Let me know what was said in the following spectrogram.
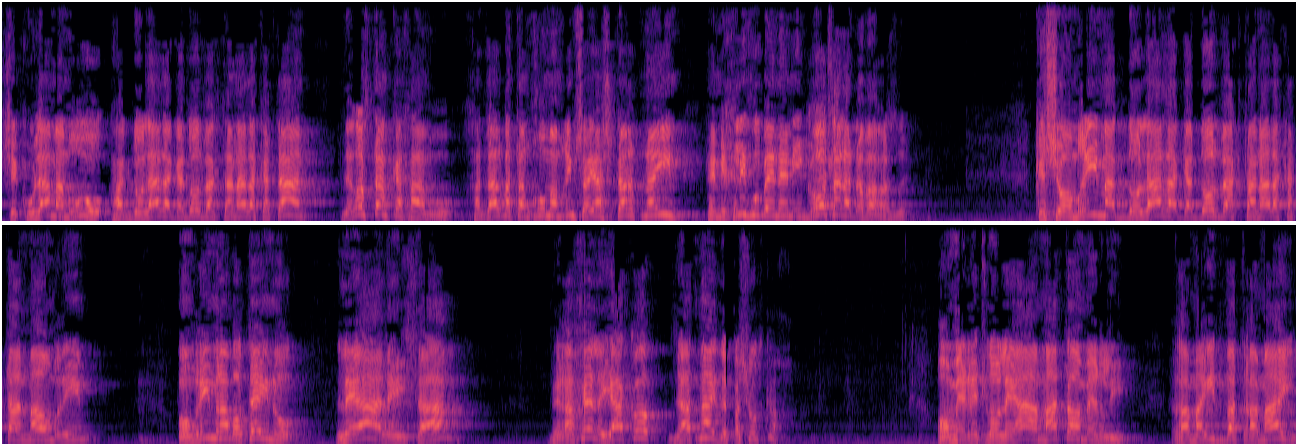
שכולם אמרו, הגדולה לגדול והקטנה לקטן, זה לא סתם ככה אמרו. חז"ל בתנחום אומרים שהיה שטר תנאים, הם החליפו ביניהם איגרות על הדבר הזה. כשאומרים הגדולה לגדול והקטנה לקטן, מה אומרים? אומרים רבותינו, לאה לעשיו ורחל ליעקב. זה התנאי, זה פשוט כך. אומרת לו לאה, מה אתה אומר לי? רמאית בת רמאי?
